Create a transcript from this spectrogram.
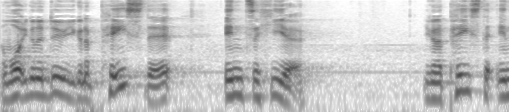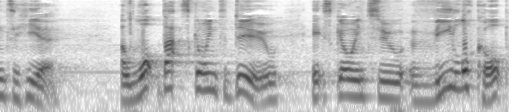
and what you're gonna do, you're gonna paste it into here. You're gonna paste it into here. And what that's going to do, it's going to VLOOKUP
